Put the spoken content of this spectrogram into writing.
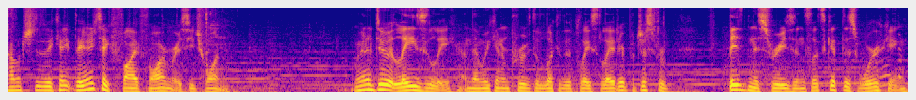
How much do they take? They only take five farmers each one. I'm gonna do it lazily, and then we can improve the look of the place later. But just for business reasons, let's get this working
